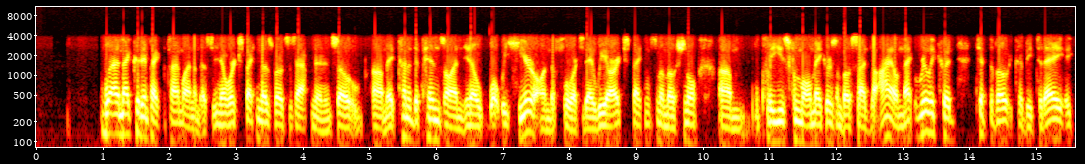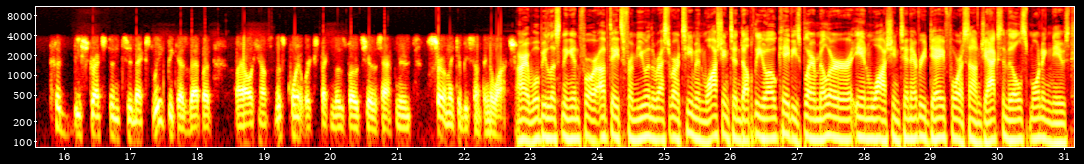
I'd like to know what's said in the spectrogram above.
Well, and that could impact the timeline on this. You know, we're expecting those votes this afternoon, and so um, it kind of depends on you know what we hear on the floor today. We are expecting some emotional um, pleas from lawmakers on both sides of the aisle, and that really could tip the vote. It could be today. It could be stretched into next week because of that. But by all accounts, at this point, we're expecting those votes here this afternoon. Certainly could be something to watch. All right, we'll be listening in for updates from you and the rest of our team in Washington. WOKV's Blair Miller in Washington every day for us on Jacksonville's Morning News.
